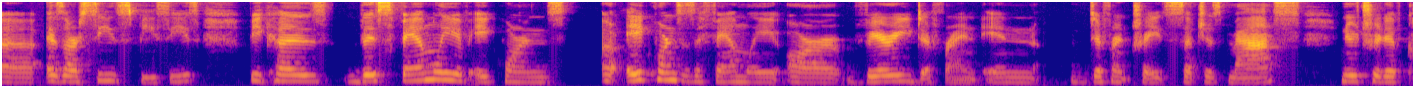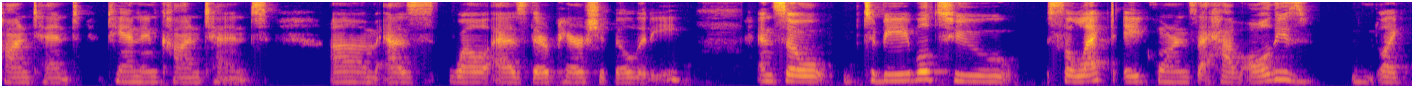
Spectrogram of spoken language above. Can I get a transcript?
uh, as our seed species because this family of acorns uh, acorns as a family are very different in different traits such as mass, nutritive content, tannin content, um, as well as their perishability. And so to be able to select acorns that have all these like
